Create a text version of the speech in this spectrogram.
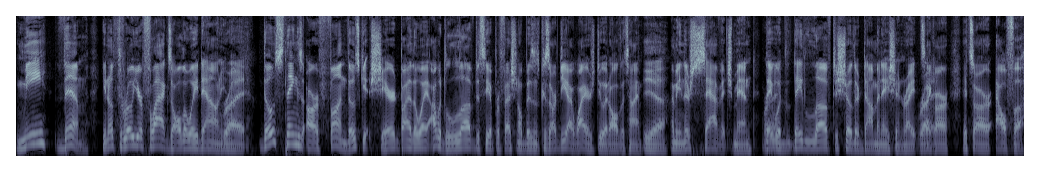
Me, them. You know, throw your flags all the way down. you know. Right. Those things are fun. Those get shared, by the way. I would love to see a professional business because our DIYers do it all the time. Yeah. I mean, they're savage, man. They would they love to show their domination, right? It's like our it's our alpha.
